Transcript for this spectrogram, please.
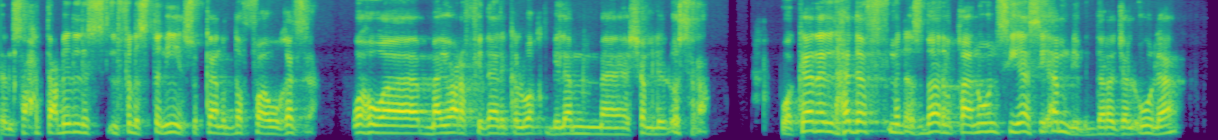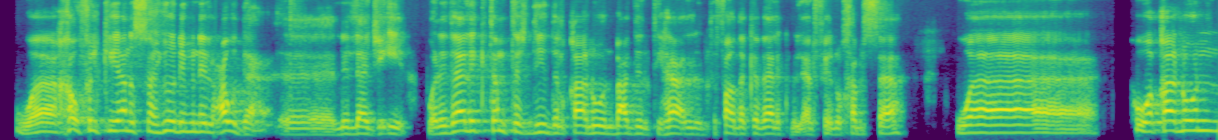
إن صح التعبير للفلسطينيين سكان الضفة وغزة وهو ما يعرف في ذلك الوقت بلم شمل الأسرة. وكان الهدف من إصدار القانون سياسي أمني بالدرجة الأولى وخوف الكيان الصهيوني من العودة آه، للاجئين. ولذلك تم تجديد القانون بعد انتهاء الانتفاضة كذلك بال 2005 و هو قانون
